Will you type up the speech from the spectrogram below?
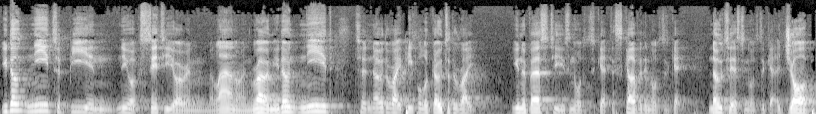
You don't need to be in New York City or in Milan or in Rome. You don't need to know the right people or go to the right universities in order to get discovered, in order to get noticed, in order to get a job.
